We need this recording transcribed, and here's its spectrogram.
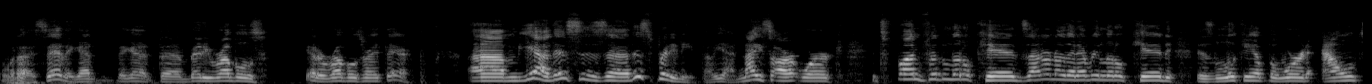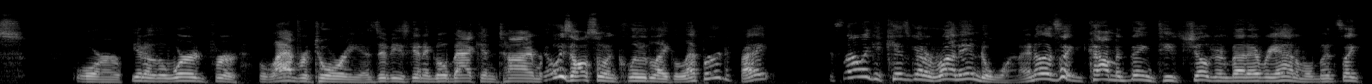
what do I say? They got, they got uh, Betty Rubble's, got her Rubbles right there. Um, yeah, this is uh, this is pretty neat though. Yeah, nice artwork. It's fun for the little kids. I don't know that every little kid is looking up the word ounce or, you know, the word for laboratory as if he's going to go back in time. They always also include like leopard, right? It's not like a kid's going to run into one. I know it's like a common thing to teach children about every animal, but it's like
